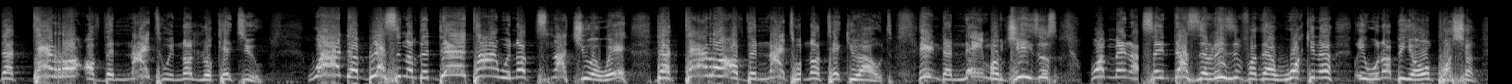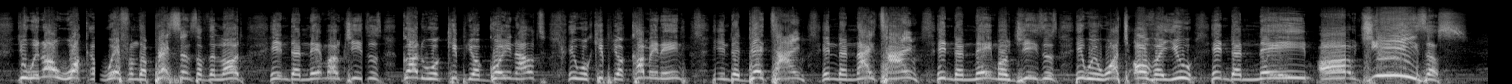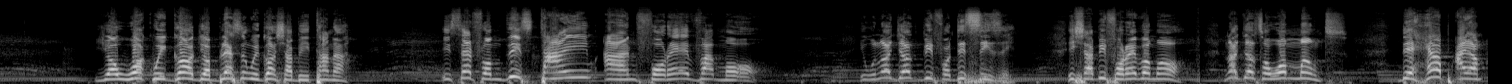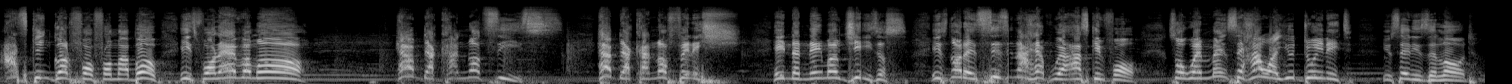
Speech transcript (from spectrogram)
the terror of the night will not locate you. While the blessing of the daytime will not snatch you away, the terror of the night will not take you out. In the name of Jesus, what men are saying, that's the reason for their walking. It will not be your own portion. You will not walk away from the presence of the Lord. In the name of Jesus, God will keep your going out, He will keep your coming in in the daytime, in the nighttime. In the name of Jesus, He will watch over you. In the name of Jesus. Your walk with God, your blessing with God shall be eternal. He said, from this time and forevermore. It will not just be for this season, it shall be forevermore. Not just for one month. The help I am asking God for from above is forevermore. Help that cannot cease, help that cannot finish. In the name of Jesus. It's not a seasonal help we are asking for. So when men say, How are you doing it? You said, It's the Lord.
